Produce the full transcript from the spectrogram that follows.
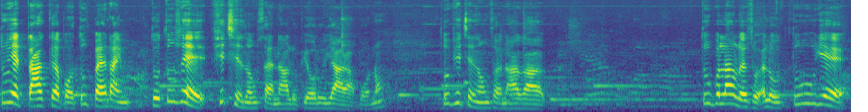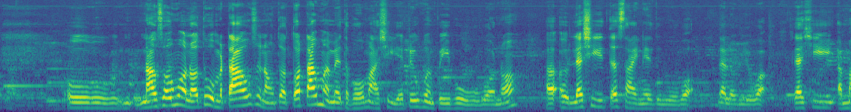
သူ့ရဲ့ target ပေါ့သူ့ပန်းတိုင်သူသူ့ရဲ့ဖြစ်ချင်ဆုံးဆန္ဒလို့ပြောလို့ရတာပေါ့နော်သူ့ဖြစ်ချင်ဆုံးဆန္ဒကသူဘယ်လောက်လဲဆိုအဲ့လိုသူ့ရဲ့ ဟိုနောက်ဆုံးပေါ့နော်သူ့ကိုမတောင်းစင်အောင်သူကတော့တောင်းမှန်မဲ့သဘောမှရှိတယ်တွေးဝင်ပေးဖို့ပေါ့နော်အဲလက်ရှိသက်ဆိုင်တဲ့သူကိုပေါ့အဲ့လိုမျိုးပေါ့လက်ရှိအမ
